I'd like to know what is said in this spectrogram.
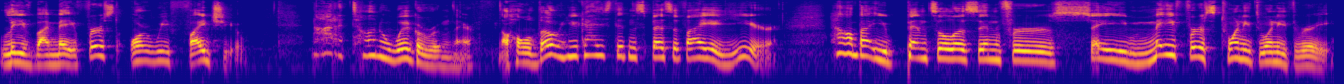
Leave by May 1st or we fight you. Not a ton of wiggle room there, although you guys didn't specify a year. How about you pencil us in for, say, May 1st, 2023?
